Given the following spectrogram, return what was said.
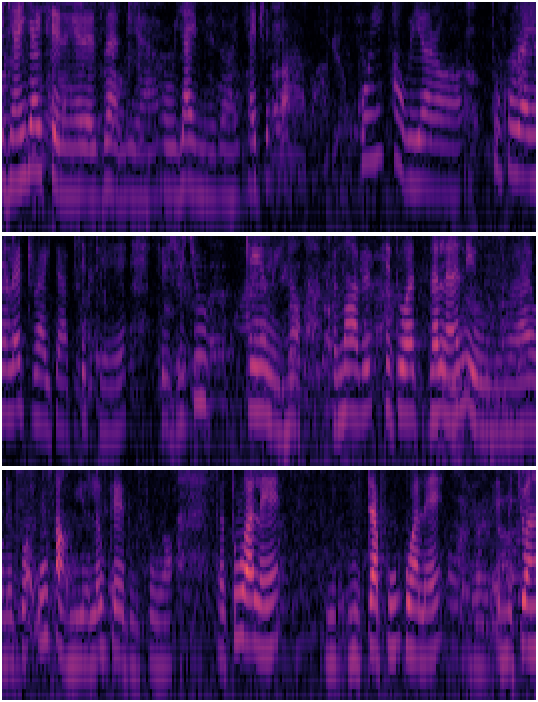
အရန်ရိုက်ချင်နေတဲ့ဇက်လေးอ่ะဟိုရိုက်မယ်ဆိုတော့ရိုက်ဖြစ်သွားတာပေါ့ကိုကြီးဖောက်ဝေးကတော့သူကိုယ်တိုင်လည်း director ဖြစ်တယ် YouTube ကင်းလေနော်ဘယ်မှာပဲဖြစ်သူကဇလန်းတွေကိုလည်းသူကဥဆောင်ပြီးတော့လုပ်တဲ့သူဆိုတော့သူကလည်း တက်ဘူးကွာလည်းမကျွမ်း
